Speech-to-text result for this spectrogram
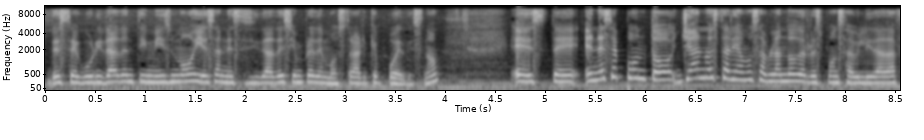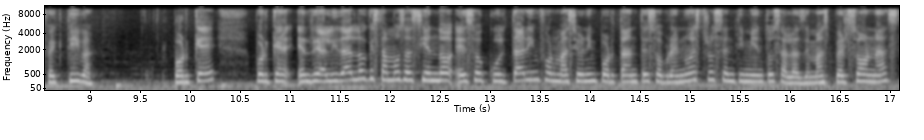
de seguridad en ti mismo y esa necesidad de siempre demostrar que puedes, ¿no? Este, en ese punto ya no estaríamos hablando de responsabilidad afectiva. ¿Por qué? Porque en realidad lo que estamos haciendo es ocultar información importante sobre nuestros sentimientos a las demás personas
